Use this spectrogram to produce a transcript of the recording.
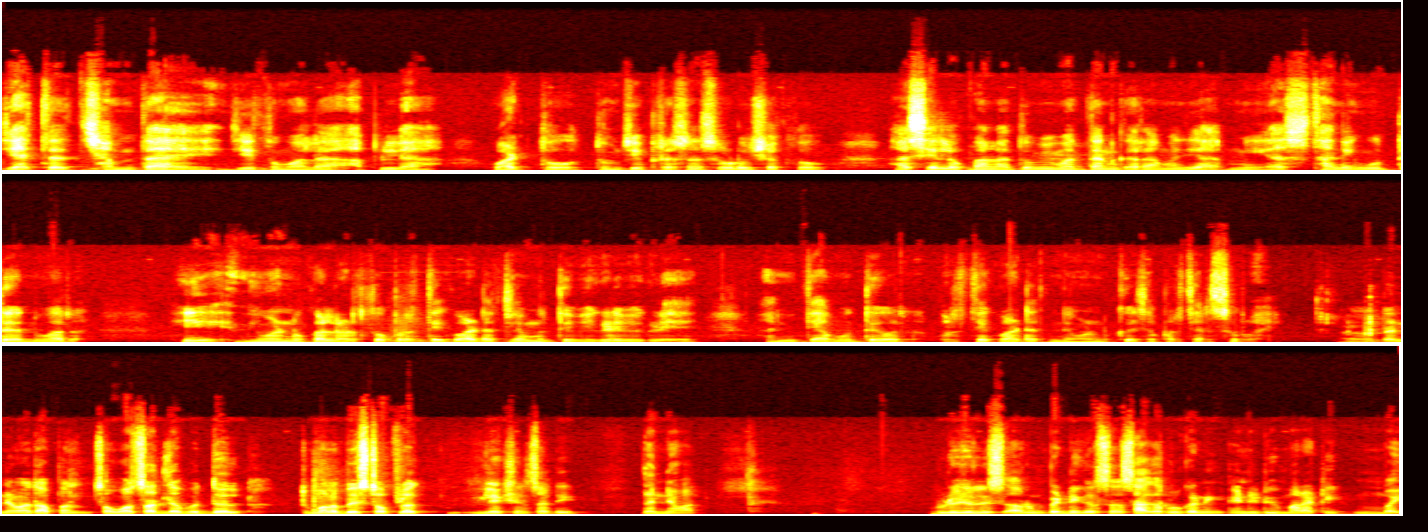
ज्याच्यात क्षमता आहे जे तुम्हाला आपला वाटतो तुमचे प्रश्न सोडू शकतो असे लोकांना तुम्ही मतदान करा. म्हणजे आम्ही स्थानिक मुद्द्यांवर ही निवडणुका लढतो. प्रत्येक वार्डातले मुद्दे वेगळे वेगळे आहे आणि त्या मुद्द्यावर प्रत्येक वार्डात निवडणुकीचा प्रचार सुरू आहे. धन्यवाद. आपण संवाद साधल्याबद्दल तुम्हाला बेस्ट ऑफ लक इलेक्शनसाठी धन्यवाद. व्हिडिओ जर्नलिस्ट अरुण पेंडेकरसह Sagar Kulkarni N D T V Marathi Mumbai.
